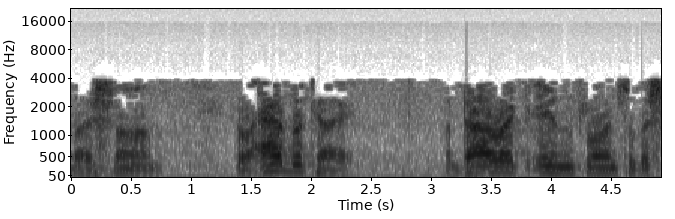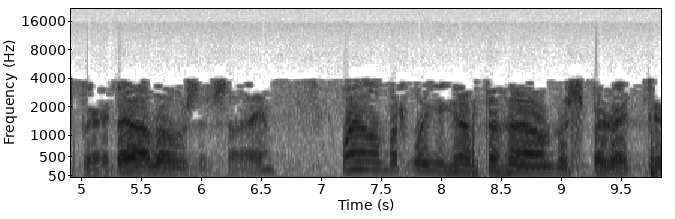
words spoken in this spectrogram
by some who advocate a direct influence of the Spirit. There are those that say, well, but we have to have the Spirit to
